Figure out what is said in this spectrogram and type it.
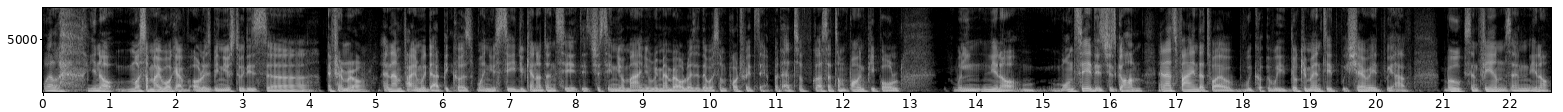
Well, you know, most of my work I've always been used to it is uh, ephemeral, and I'm fine with that because when you see it, you cannot unsee it. It's just in your mind. You remember always that there were some portraits there, but that's of course at some point people will, you know, won't see it. It's just gone, and that's fine. That's why we we document it, we share it, we have books and films, and you know,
